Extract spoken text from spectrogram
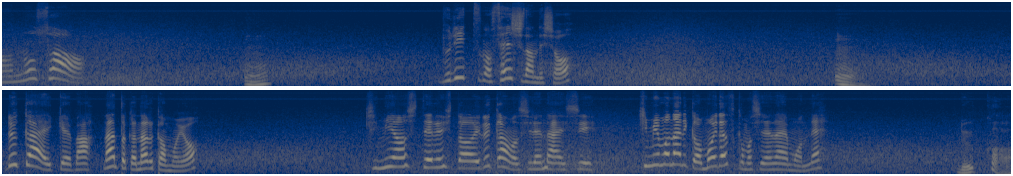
あのさうん？ブリッツの選手なんでしょ？うん。ルカへ行けばなんとかなるかもよ。君を知ってる人いるかもしれないし君も何か思い出すかもしれないもんね。ルカ？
